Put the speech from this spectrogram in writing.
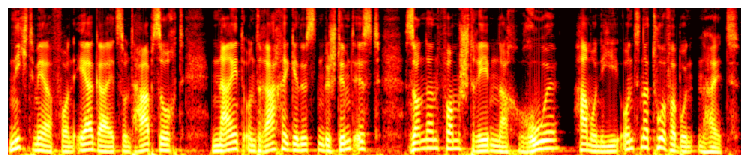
nicht mehr von Ehrgeiz und Habsucht, Neid und Rachegelüsten bestimmt ist, sondern vom Streben nach Ruhe, Harmonie und Naturverbundenheit.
